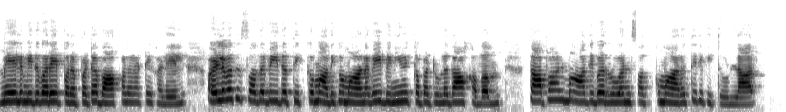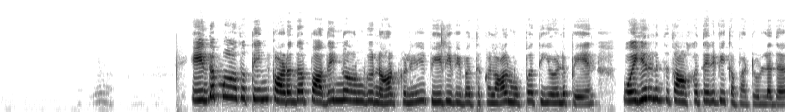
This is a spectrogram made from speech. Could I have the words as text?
மேலும் இதுவரை பெறப்பட்ட வாக்காளர் அட்டைகளில் எழுபது சதவீதத்திற்கும் அதிகமானவை விநியோகிக்கப்பட்டுள்ளதாகவும் தபால் மா அதிபர் ருவன் சத்குமார தெரிவித்துள்ளார். இந்த மாதத்தின் கடந்த பதினான்கு நாட்களில் வீதி விபத்துகளால் முப்பத்தி ஏழு பேர் உயிரிழந்ததாக தெரிவிக்கப்பட்டுள்ளது.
